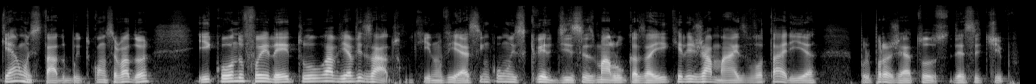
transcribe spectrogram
que é um estado muito conservador, e quando foi eleito havia avisado que não viessem com esquerdices malucas aí que ele jamais votaria por projetos desse tipo.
